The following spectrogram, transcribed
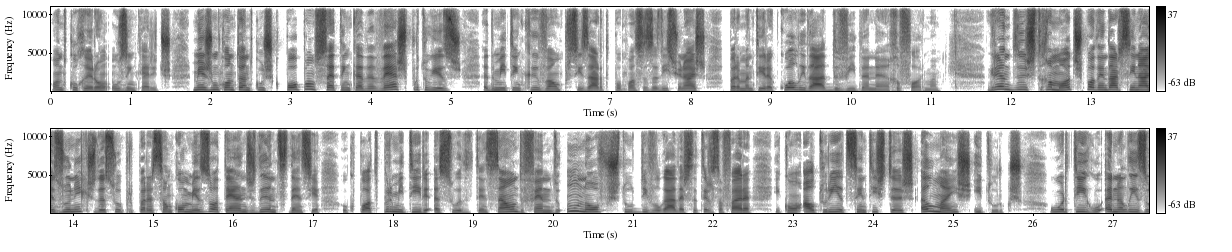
onde correram os inquéritos. Mesmo contando com os que poupam, 7 em cada 10 portugueses admitem que vão precisar de poupanças adicionais para manter a qualidade de vida na reforma. Grandes terremotos podem dar sinais únicos da sua preparação com meses ou até anos de antecedência, o que pode permitir a sua detenção, defende um novo estudo divulgado esta terça-feira e com autoria de cientistas alemães e turcos. O artigo analisa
